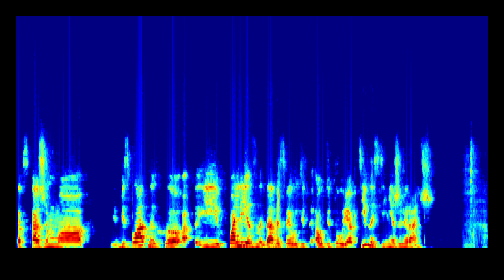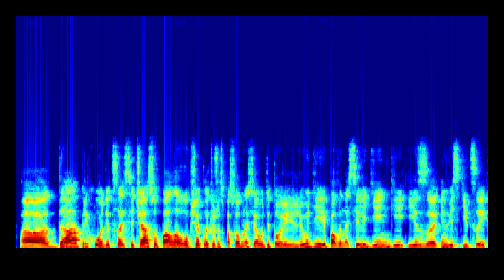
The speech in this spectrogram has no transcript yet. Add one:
так скажем, э, бесплатных э, и полезных да, для своей ауди аудитории активностей, нежели раньше? А, да, приходится. Сейчас упала общая платежеспособность аудитории. Люди повыносили деньги из инвестиций,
